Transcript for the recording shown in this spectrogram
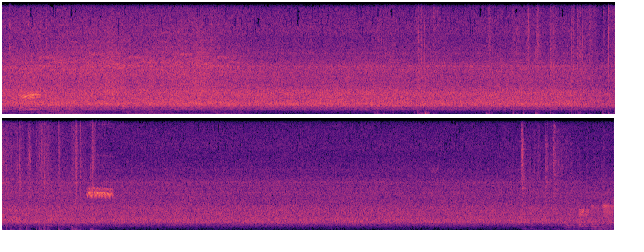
It's third and eight. It's first and ten.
